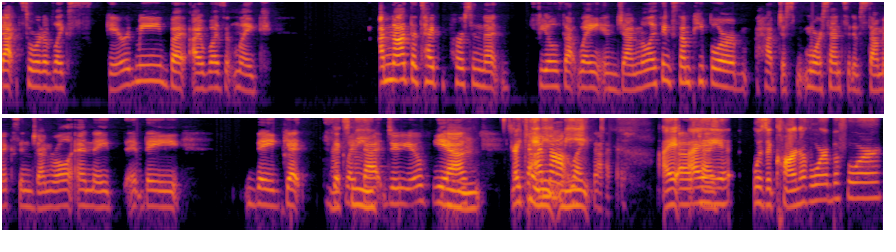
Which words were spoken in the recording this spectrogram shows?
That sort of like scared me, but I wasn't like I'm not the type of person that feels that way in general. I think some people are have just more sensitive stomachs in general and they they they get sick That's like me. that. Do you? Yeah. hmm I So can't I'm eat not like meat. that. I Okay. I was a carnivore before, um,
